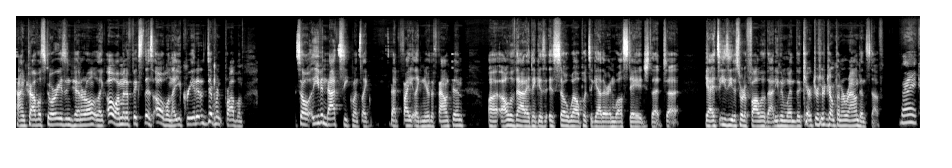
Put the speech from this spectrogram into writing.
time travel stories in general. Like, oh, I'm going to fix this. Oh, well, now you created a different problem. So even that sequence, like that fight, like near the fountain, uh, all of that, I think is is so well put together and well staged that uh, yeah, it's easy to sort of follow that even when the characters are jumping around and stuff. Right.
